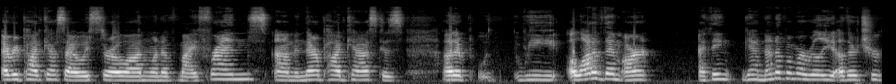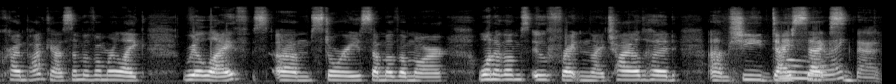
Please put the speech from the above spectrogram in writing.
every podcast I always throw on one of my friends um, in their podcast because other we a lot of them aren't I think yeah, none of them are really other true crime podcasts. Some of them are like real life um, stories. Some of them are. One of them's oof, right in my childhood. Um, she dissects. Oh, like.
